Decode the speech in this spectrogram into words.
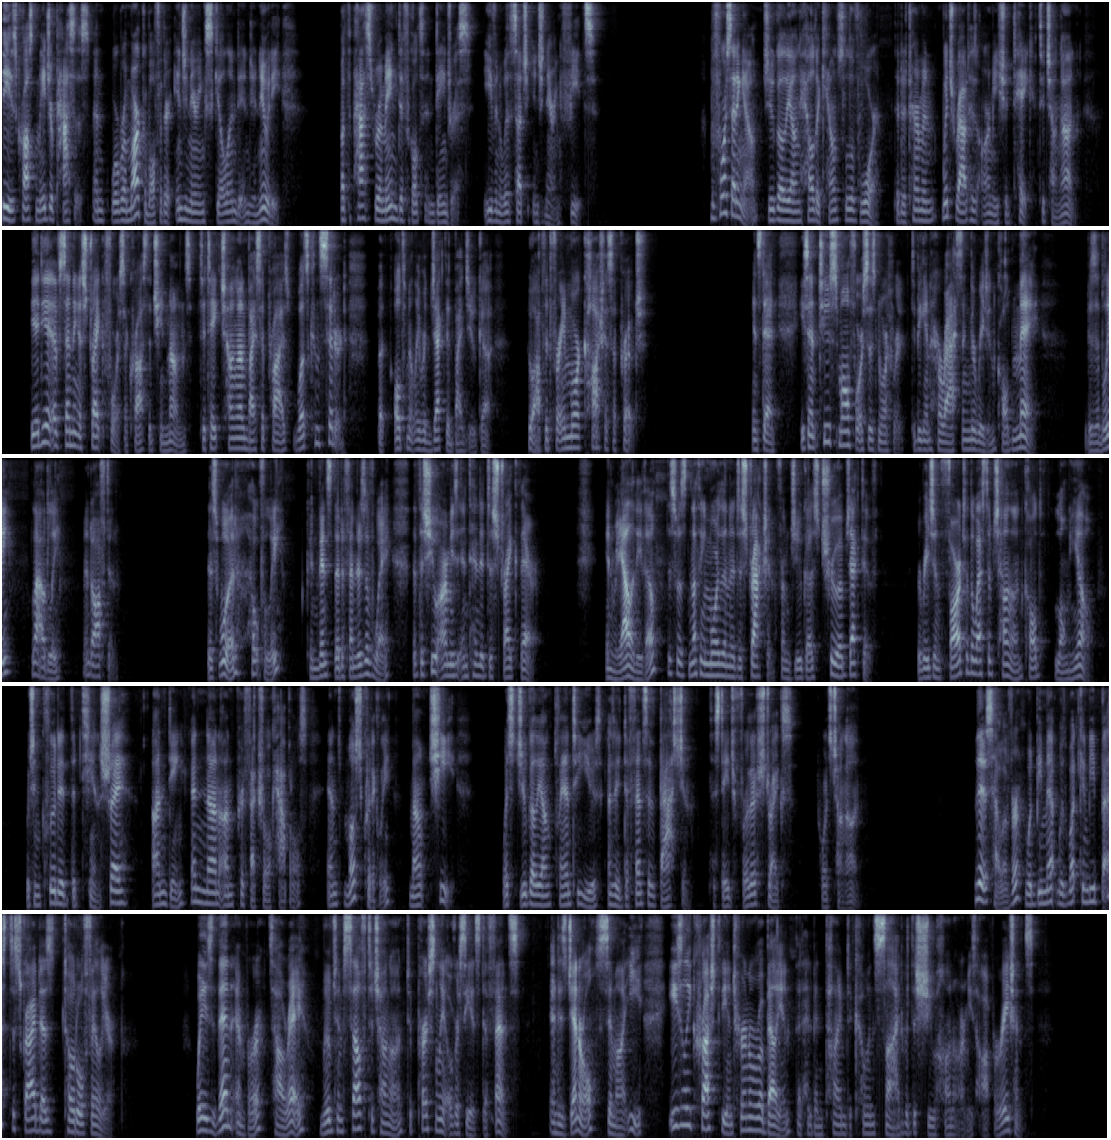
These crossed major passes and were remarkable for their engineering skill and ingenuity, but the pass remained difficult and dangerous, even with such engineering feats. Before setting out, Zhuge Liang held a council of war to determine which route his army should take to Chang'an. The idea of sending a strike force across the Qin Mountains to take Chang'an by surprise was considered, but ultimately rejected by Zhuge, who opted for a more cautious approach. Instead, he sent two small forces northward to begin harassing the region called Mei, visibly, loudly, and often. This would, hopefully, convince the defenders of Wei that the Shu armies intended to strike there. In reality, though, this was nothing more than a distraction from Zhuge's true objective the region far to the west of Chang'an called Longyou, which included the Tianshui, Anding, and Nan'an prefectural capitals, and most critically, Mount Qi, which Zhuge Liang planned to use as a defensive bastion to stage further strikes towards Chang'an. This, however, would be met with what can be best described as total failure. Wei's then emperor, Cao Rui, moved himself to Chang'an to personally oversee its defense, and his general, Sima Yi, easily crushed the internal rebellion that had been timed to coincide with the Shu Han army's operations.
